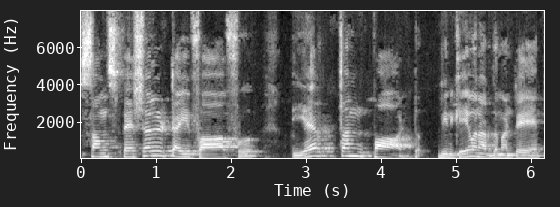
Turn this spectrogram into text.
some special type of earthen pot దీనికి ఏమని అర్థం అంటే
